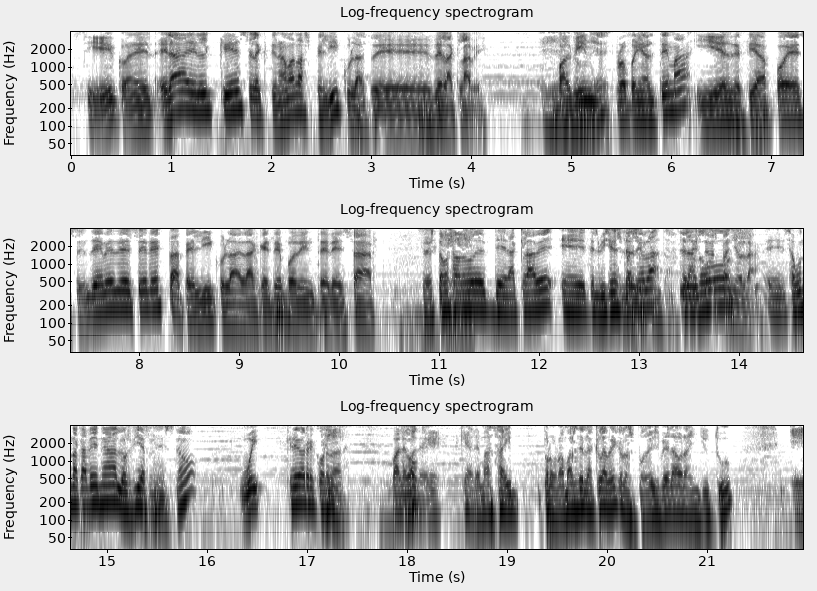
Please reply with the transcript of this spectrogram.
Sí, con él- era el que seleccionaba las películas de, de la clave. Eh, Balvin proponía el tema y él decía, pues debe de ser esta película la que te puede interesar. Pero estamos hablando de, de la clave eh, televisión La española. la televisión dos, española. eh, segunda cadena, los viernes, ¿no? Uy. Creo recordar. Sí. Vale, vale. Que, que además hay programas de la clave que los podéis ver ahora en YouTube, eh,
